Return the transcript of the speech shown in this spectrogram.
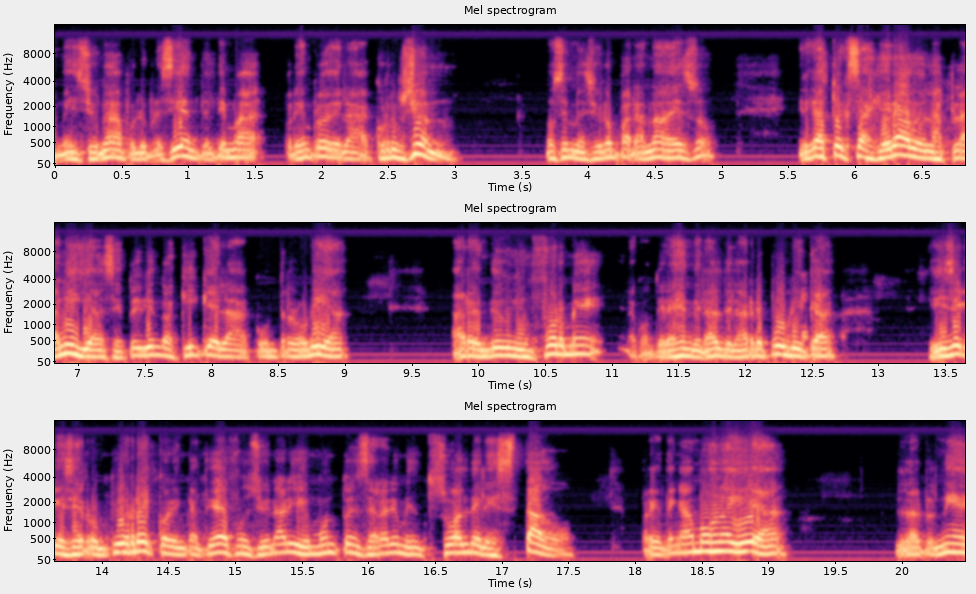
mencionadas por el presidente. El tema, por ejemplo, de la corrupción. No se mencionó para nada eso. El gasto exagerado en las planillas. Estoy viendo aquí que la Contraloría ha rendido un informe, la Contraloría General de la República, y dice que se rompió récord en cantidad de funcionarios y monto en salario mensual del Estado. Para que tengamos una idea, la planilla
